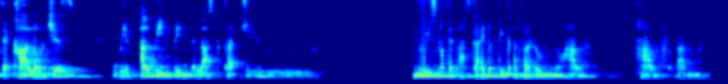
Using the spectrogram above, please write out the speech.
the car launches, with Alpine being the last car to. No, it's not the last car. I don't think Alfa Romeo have have um,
